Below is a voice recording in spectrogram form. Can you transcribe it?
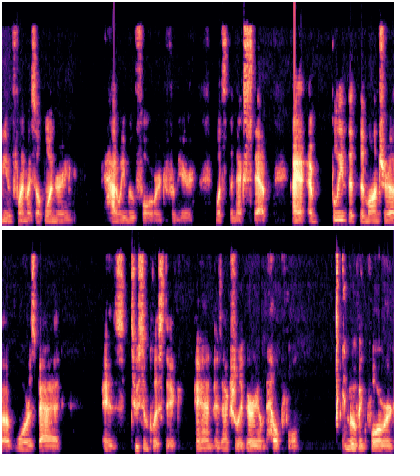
you know, find myself wondering, how do we move forward from here? What's the next step? I, I believe that the mantra of war is bad is too simplistic and is actually very unhelpful in moving forward.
